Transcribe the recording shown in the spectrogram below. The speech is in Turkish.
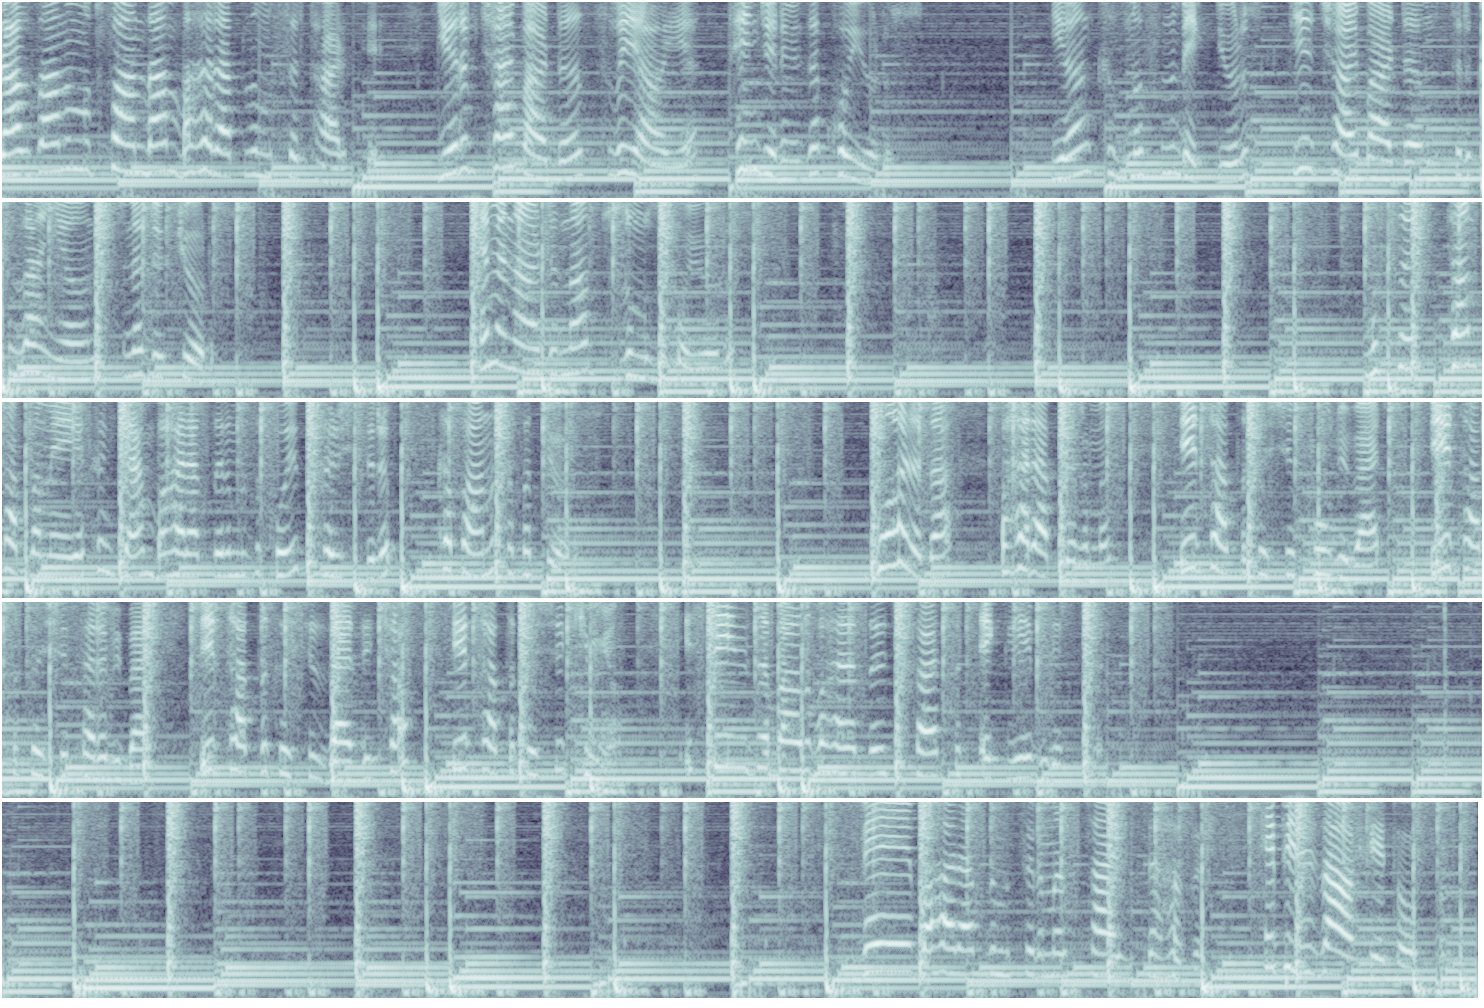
Ravza'nın mutfağından baharatlı mısır tarifi. Yarım çay bardağı sıvı yağı tenceremize koyuyoruz. Yağın kızmasını bekliyoruz. Bir çay bardağı mısırı kızan yağın üstüne döküyoruz. Hemen ardından tuzumuzu koyuyoruz. Mısır tam patlamaya yakınken baharatlarımızı koyup karıştırıp kapağını kapatıyoruz. Bu arada baharatlarımız 1 tatlı kaşığı pul biber, 1 tatlı kaşığı karabiber, 1 tatlı kaşığı zerdeçal, 1 tatlı kaşığı kimyon. İsteğinize bağlı baharatları çıkartıp ekleyebilirsiniz. Ve baharatlı mısırımız servise hazır. Hepinize afiyet olsun.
